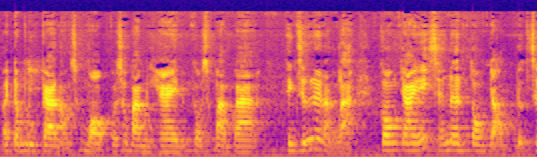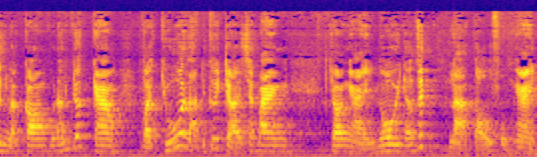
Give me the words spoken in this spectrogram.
ở trong Luca đoạn số 1 câu số 32 đến câu số 33 thiên sứ nói rằng là, con trai ấy sẽ nên tôn trọng, được xưng là con của đấng rất cao, và Chúa là Đức Chúa Trời sẽ ban cho ngài ngôi David là tổ phụ ngài.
